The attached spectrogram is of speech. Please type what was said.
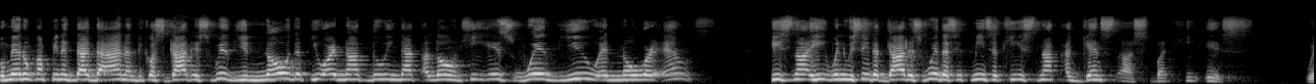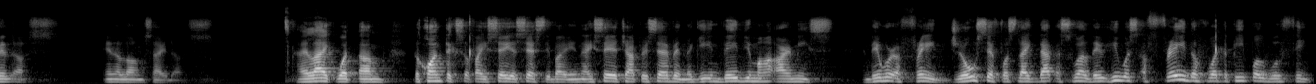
Kung meron kang pinagdadaanan because God is with you, know that you are not doing that alone. He is with you and nowhere else. He's not, he, when we say that God is with us, it means that He is not against us, but He is with us and alongside us. I like what um, the context of Isaiah says, diba? In Isaiah chapter 7, nag invade yung mga armies. And they were afraid. Joseph was like that as well. They, he was afraid of what the people will think.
